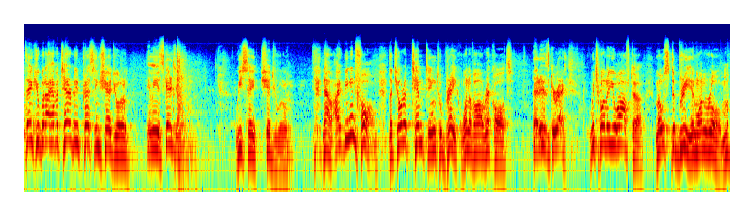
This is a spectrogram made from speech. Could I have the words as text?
Thank you, but I have a terribly pressing schedule. You mean schedule? We say schedule. Now, I've been informed that you're attempting to break one of our records. That is correct. Which one are you after? Most debris in one room?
